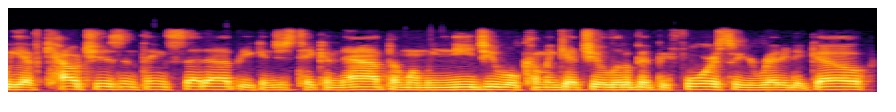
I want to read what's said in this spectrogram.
we have couches and things set up. You can just take a nap. And when we need you, we'll come and get you a little bit before so you're ready to go.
